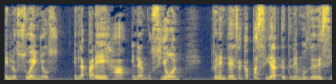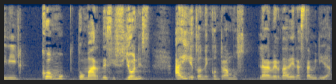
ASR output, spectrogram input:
en los sueños, en la pareja, en la emoción, frente a esa capacidad que tenemos de decidir cómo tomar decisiones, ahí es donde encontramos la verdadera estabilidad.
